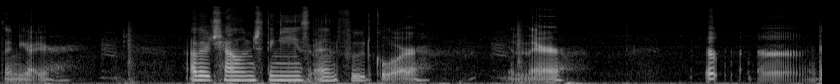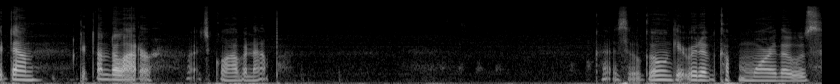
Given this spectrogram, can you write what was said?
Then you got your other challenge thingies and food galore in there. Er, er, get down. Get down the ladder. Let's go have a nap. Okay, so we'll go and get rid of a couple more of those.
